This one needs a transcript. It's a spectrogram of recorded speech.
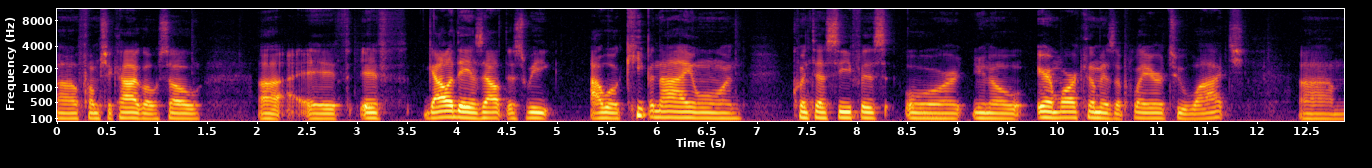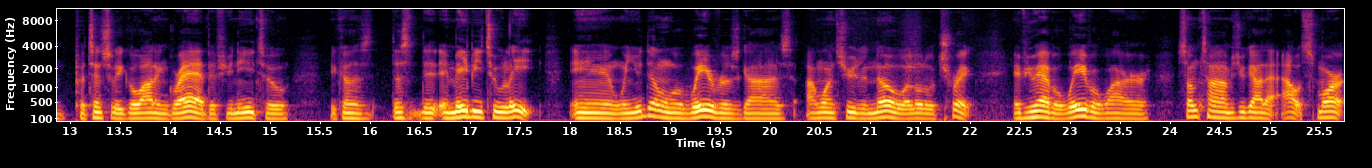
uh, from Chicago. So uh, if if Golladay is out this week, I will keep an eye on Quintez Cephus or you know earmark him as a player to watch. Um, potentially go out and grab if you need to, because this it may be too late. And when you're dealing with waivers, guys, I want you to know a little trick. If you have a waiver wire, sometimes you gotta outsmart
